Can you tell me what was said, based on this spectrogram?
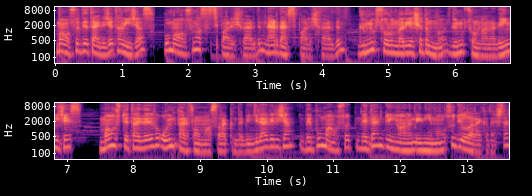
Mouse'u detaylıca tanıyacağız. Bu mouse'u nasıl sipariş verdim? Nereden sipariş verdim? Gümrük sorunları yaşadım mı? Gümrük sorunlarına değineceğiz. Mouse detayları ve oyun performansları hakkında bilgiler vereceğim ve bu mouse'u neden dünyanın en iyi mouse'u diyorlar arkadaşlar.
